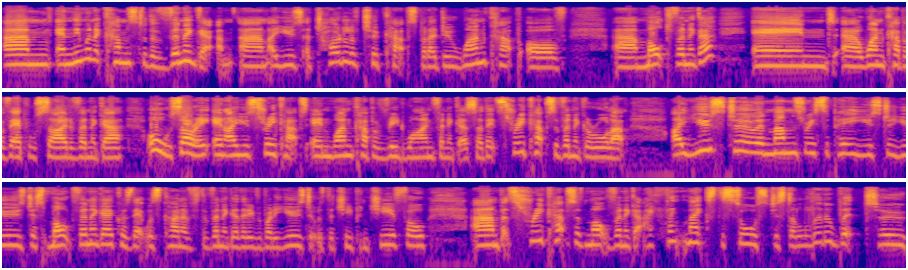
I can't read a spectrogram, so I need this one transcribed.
Um, and then when it comes to the vinegar, um, I use a total of two cups, but I do one cup of uh, malt vinegar and uh, one cup of apple cider vinegar. Oh, sorry, and I use three cups and one cup of red wine vinegar. So that's three cups of vinegar all up. I used to, in Mum's recipe, used to use just malt vinegar because that was kind of the vinegar that everybody used. It was the cheap and cheerful. Um, but three cups of malt vinegar, I think, makes the sauce just a little bit too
